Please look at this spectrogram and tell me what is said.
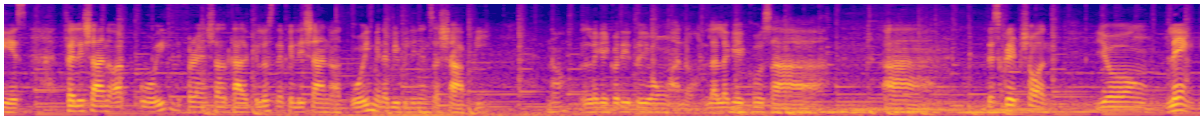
is Feliciano at Uy, Differential Calculus ni Feliciano at Uy. May nabibili niyan sa Shopee. No? Lalagay ko dito yung ano, lalagay ko sa uh, description yung link.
